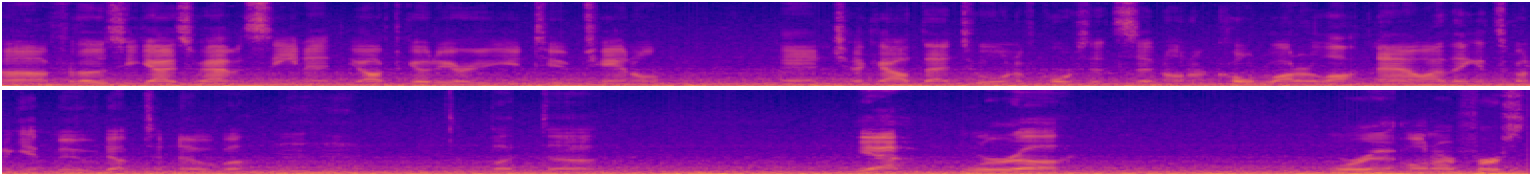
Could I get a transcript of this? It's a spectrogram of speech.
Uh, for those of you guys who haven't seen it, you'll have to go to our YouTube channel and check out that tool. And of course, it's sitting on our Coldwater lot now. I think it's going to get moved up to Nova. Mm-hmm. But uh, yeah, we're uh, we're on our first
